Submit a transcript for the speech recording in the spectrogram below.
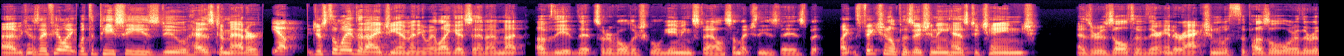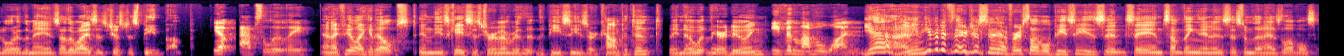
uh, because I feel like what the PCs do has to matter. Yep. Just the way that I GM anyway. Like I said, I'm not of the that sort of older school gaming style so much these days, but like the fictional positioning has to change as a result of their interaction with the puzzle or the riddle or the maze. Otherwise, it's just a speed bump. Yep, absolutely. And I feel like it helps in these cases to remember that the PCs are competent. They know what they're doing. Even level one. Yeah. I mean, even if they're just you know, first level PCs and say in something in a system that has levels,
